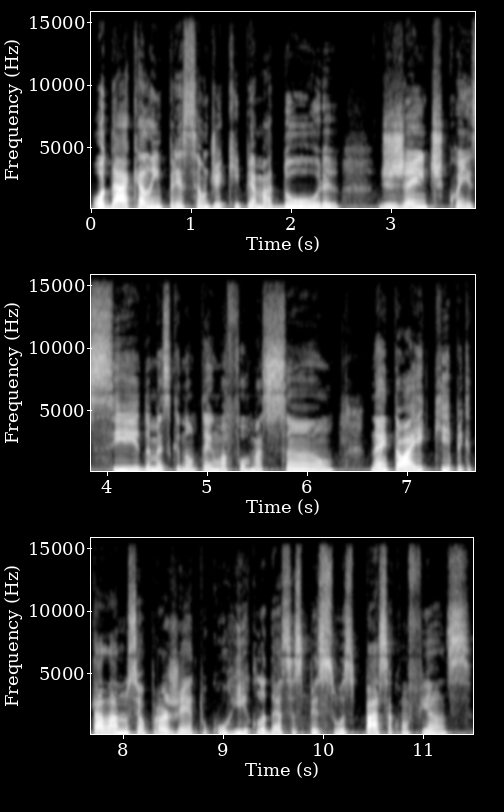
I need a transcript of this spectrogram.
ou dá aquela impressão de equipe amadora, de gente conhecida, mas que não tem uma formação. Né? Então, a equipe que está lá no seu projeto, o currículo dessas pessoas passa confiança?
